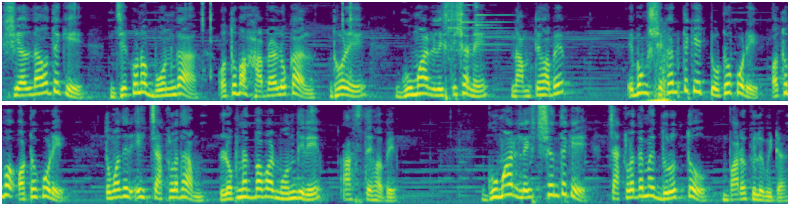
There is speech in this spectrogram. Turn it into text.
শিয়ালদাহ থেকে যে কোনো বনগা অথবা হাবড়া লোকাল ধরে গুমা রেল স্টেশনে নামতে হবে এবং সেখান থেকে টোটো করে অথবা অটো করে তোমাদের এই চাকলাধাম লোকনাথ বাবার মন্দিরে আসতে হবে। গুমার রেল স্টেশন থেকে চাকলাধামের দূরত্ব বারো কিলোমিটার।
